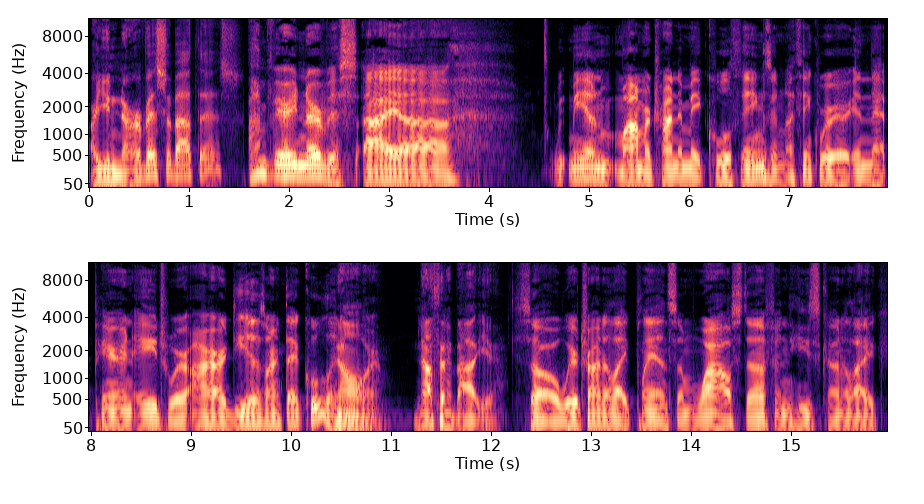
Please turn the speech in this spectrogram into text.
Are you nervous about this? I'm very nervous. I, uh, me and mom are trying to make cool things, and I think we're in that parent age where our ideas aren't that cool anymore. No, nothing about you. So we're trying to like plan some wow stuff, and he's kind of like,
